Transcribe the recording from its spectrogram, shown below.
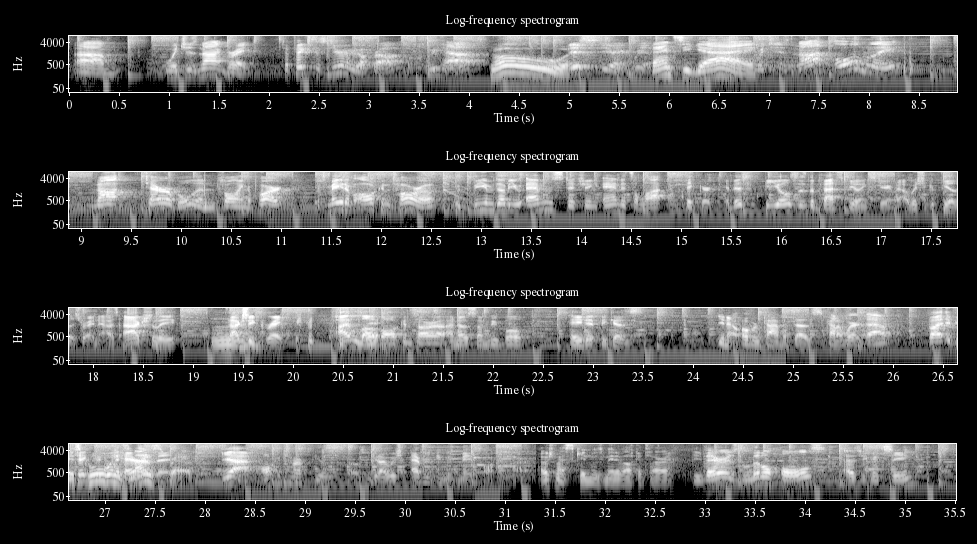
um, which is not great. To fix the steering wheel problem, we have Whoa! this steering wheel, Fancy guy. which is not only not terrible and falling apart, it's made of Alcantara with BMW M stitching, and it's a lot thicker. This feels is the best feeling steering wheel. I wish you could feel this right now. It's actually, it's mm. actually great. I love Alcantara. I know some people hate it because, you know, over time it does kind of wear down. But if you It's take cool good when it's care of nice, it- bro. Yeah, Alcantara feels so good. I wish everything was made of Alcantara. I wish my skin was made of Alcantara. There is little holes, as you can see.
